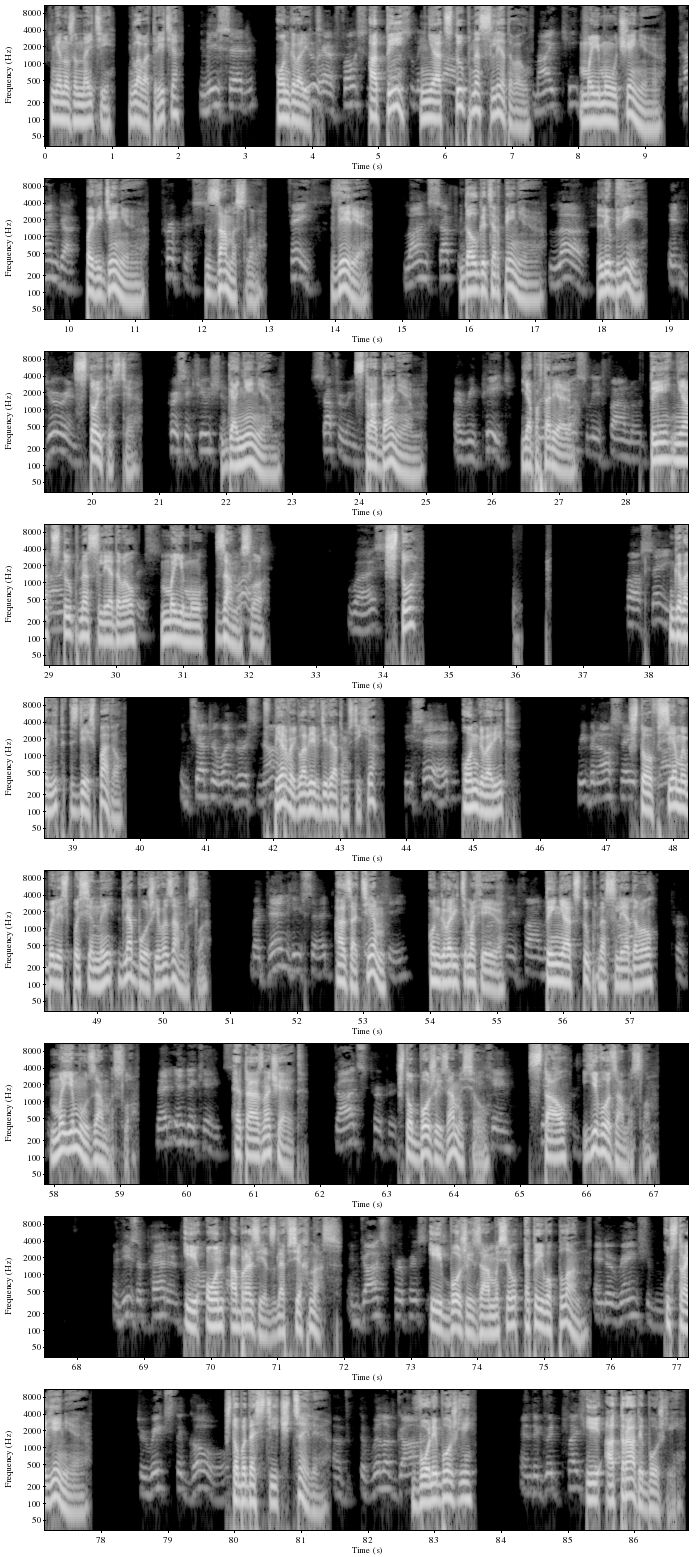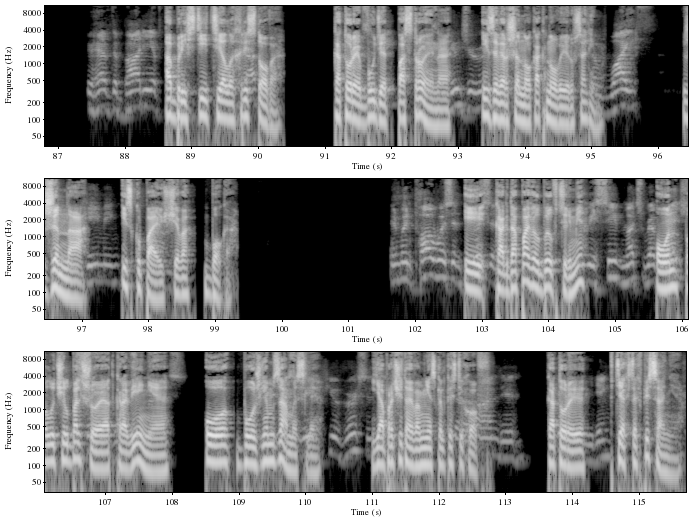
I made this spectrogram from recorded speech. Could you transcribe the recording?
Мне нужно найти глава третья. Он говорит, «А ты неотступно следовал моему учению, поведению, замыслу, вере, долготерпению, любви, стойкости, гонениям, страданиям. Я повторяю, ты неотступно следовал моему замыслу. Что говорит здесь Павел? В первой главе в девятом стихе он говорит, что все мы были спасены для Божьего замысла. А затем он говорит Тимофею, ты неотступно следовал моему замыслу. Это означает, что Божий замысел стал его замыслом. И он образец для всех нас. И Божий замысел — это его план, устроение, чтобы достичь цели, воли Божьей и отрады Божьей, обрести тело Христова, которое будет построено и завершено как Новый Иерусалим. Жена искупающего Бога. И когда Павел был в тюрьме, он получил большое откровение о Божьем замысле. Я прочитаю вам несколько стихов, которые в текстах Писания.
